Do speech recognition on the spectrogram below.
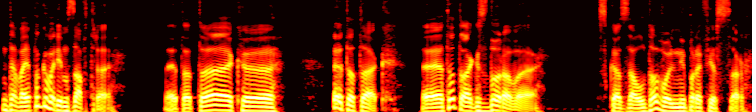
давай поговорим завтра». «Это так... Э, это так. Это так здорово», — сказал довольный профессор.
